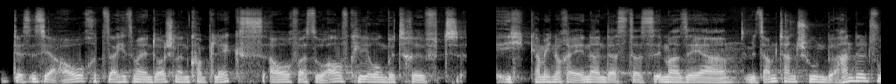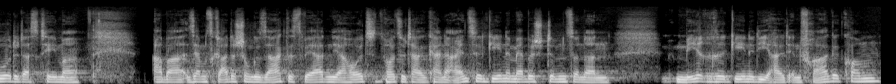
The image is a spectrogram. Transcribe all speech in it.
Das ist ja auch, sage ich jetzt mal, in Deutschland komplex, auch was so Aufklärung betrifft. Ich kann mich noch erinnern, dass das immer sehr mit Samthandschuhen behandelt wurde, das Thema. Aber Sie haben es gerade schon gesagt, es werden ja heutzutage keine Einzelgene mehr bestimmt, sondern mehrere Gene, die halt in Frage kommen.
